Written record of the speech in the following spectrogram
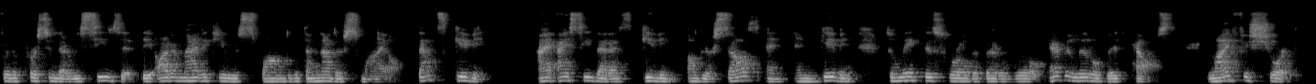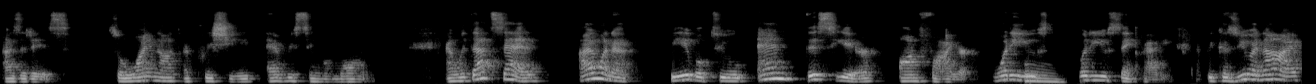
for the person that receives it. They automatically respond with another smile. That's giving. I, I see that as giving of yourselves and, and giving to make this world a better world. Every little bit helps. Life is short as it is. So why not appreciate every single moment? And with that said, I want to be able to end this year on fire. What do you mm. what do you think, Patty? Because you and I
